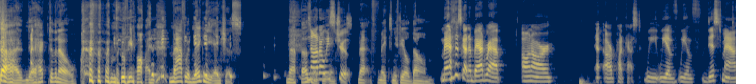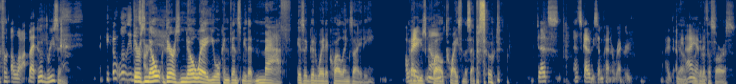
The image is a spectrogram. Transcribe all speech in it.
Ah, the heck to the no. Moving on. Math would make me anxious. Math does Not always true. Math makes me feel dumb. math has gotten a bad rap on our our podcast. We we have we have dissed math For a lot, but Good reason. well, There's hard. no there's no way you will convince me that math is a good way to quell anxiety. and I've used no, quell twice in this episode. that's that's got to be some kind of record. I, I mean, I have a thesaurus.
